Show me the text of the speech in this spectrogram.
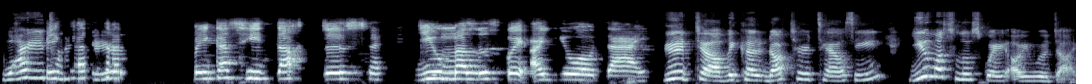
Why is Tony Because, scared? because he doctor said you must lose weight or you will die. Good job, because the doctor tells him you must lose weight or you will die.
